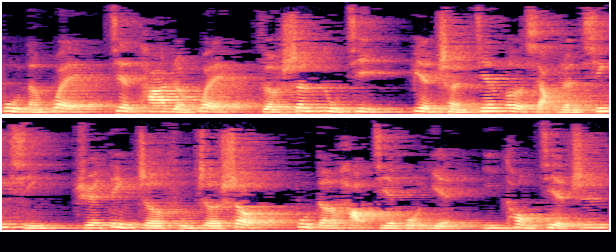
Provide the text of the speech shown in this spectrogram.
不能为，见他人为，则生妒忌，变成奸恶小人心行，决定折福折寿，不得好结果也，一痛戒之。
